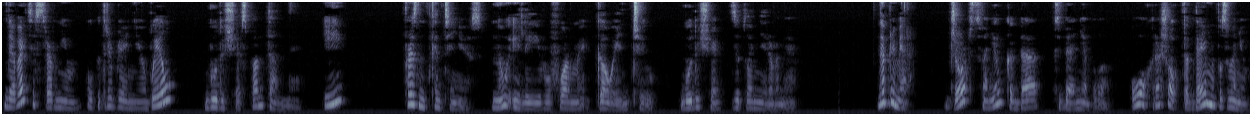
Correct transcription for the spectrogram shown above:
Давайте сравним употребление will, будущее спонтанное, и present continuous, ну или его формы going to, будущее запланированное. Например, Джордж звонил, когда тебя не было. О, хорошо, тогда ему позвоню.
